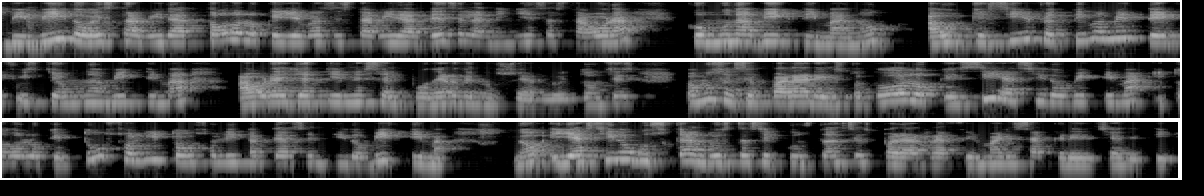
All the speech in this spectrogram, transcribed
vivido esta vida, todo lo que llevas de esta vida desde la niñez hasta ahora como una víctima, ¿no? Aunque sí efectivamente fuiste una víctima, ahora ya tienes el poder de no serlo. Entonces, vamos a separar esto, todo lo que sí has sido víctima y todo lo que tú solito o solita te has sentido víctima, ¿no? Y has ido buscando estas circunstancias para reafirmar esa creencia de ti.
